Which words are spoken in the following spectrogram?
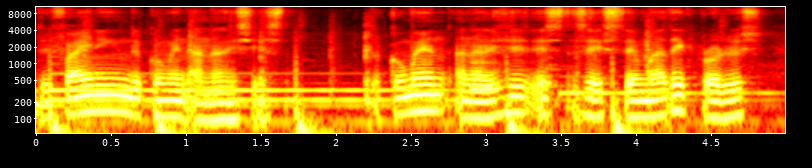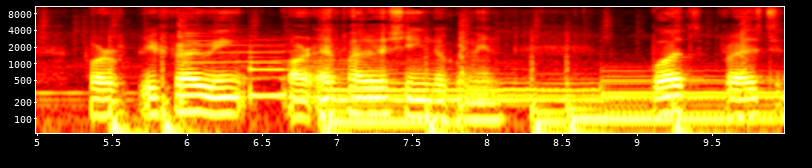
Defining document analysis. Document analysis is the systematic process for reviewing or evaluating document, both print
